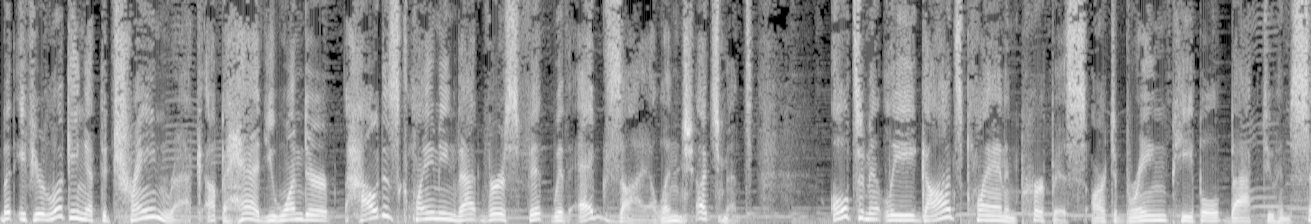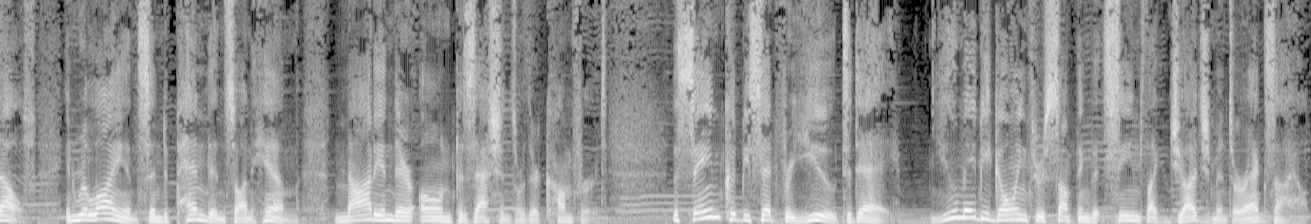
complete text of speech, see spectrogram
But if you're looking at the train wreck up ahead, you wonder, how does claiming that verse fit with exile and judgment? Ultimately, God's plan and purpose are to bring people back to Himself in reliance and dependence on Him, not in their own possessions or their comfort. The same could be said for you today. You may be going through something that seems like judgment or exile,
